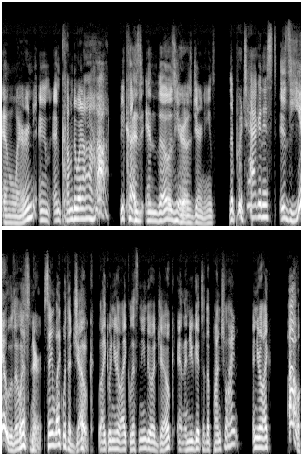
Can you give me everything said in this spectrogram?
and learn and, and come to an aha. Because in those hero's journeys, the protagonist is you, the listener. Same like with a joke. Like when you're like listening to a joke and then you get to the punchline and you're like, oh,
